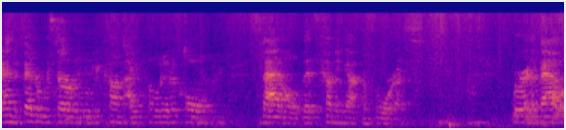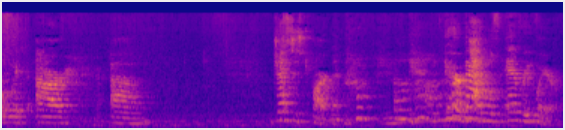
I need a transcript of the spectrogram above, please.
and the Federal Reserve will become a political battle that's coming up before us. We're in a battle with our um, Justice Department. Uh-huh. There are battles everywhere.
